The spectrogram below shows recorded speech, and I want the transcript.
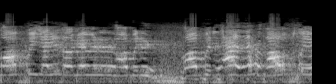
Kopi jadi tuh dia kopi. Eh, eh, kopi nih. Kopi.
